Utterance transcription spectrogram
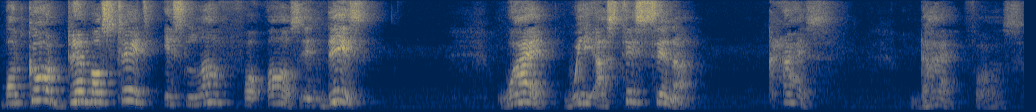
but God demonstrates his love for us in this. While we are still sinners, Christ died for us.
